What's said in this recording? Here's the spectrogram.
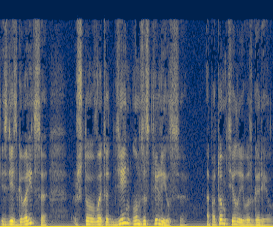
Здесь говорится, что в этот день он застрелился, а потом тело его сгорело.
